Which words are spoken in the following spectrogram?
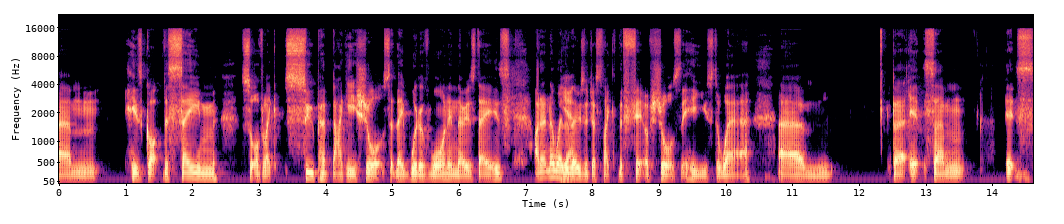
um he's got the same sort of like super baggy shorts that they would have worn in those days. I don't know whether Yeah. those are just like the fit of shorts that he used to wear. Um, but it's um it's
